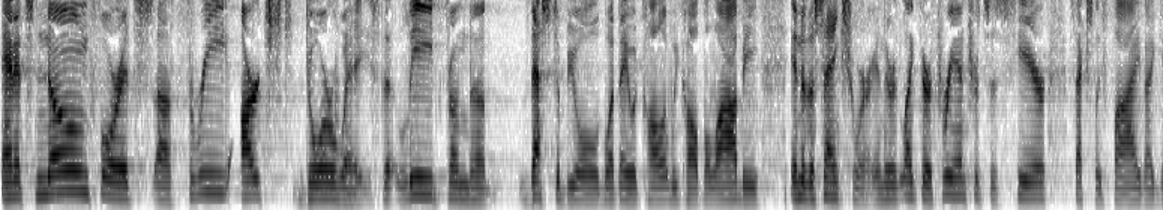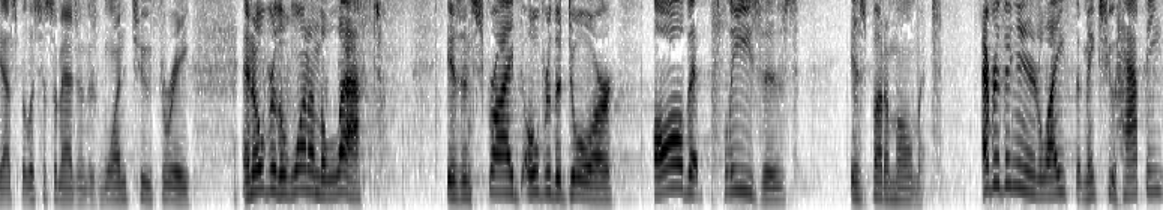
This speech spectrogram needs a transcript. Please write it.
and it's known for its uh, three arched doorways that lead from the vestibule, what they would call it, we call it the lobby, into the sanctuary. And there, like there are three entrances here. It's actually five, I guess, but let's just imagine there's one, two, three. And over the one on the left is inscribed over the door, all that pleases is but a moment. Everything in your life that makes you happy,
